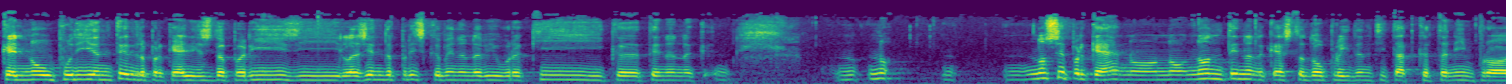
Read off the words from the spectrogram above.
que ell no ho podia entendre perquè ell és de París i la gent de París que venen a viure aquí i que tenen... No, no sé per què, no, no, no entenen aquesta doble identitat que tenim, però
